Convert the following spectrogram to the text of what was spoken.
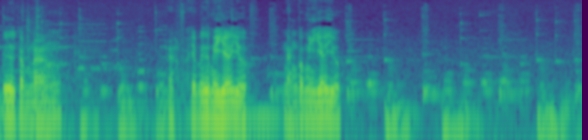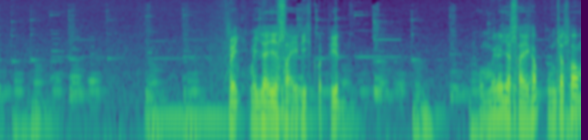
เบอร์กับหนัง ไฟเบอร์มีเยอะอยู่ หนังก็มีเยอะอยู่เฮ้ยไม่ได้จะใส่ดิกดพิษ ไม่ได้จะใส่ครับ ผมจะซ่อม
